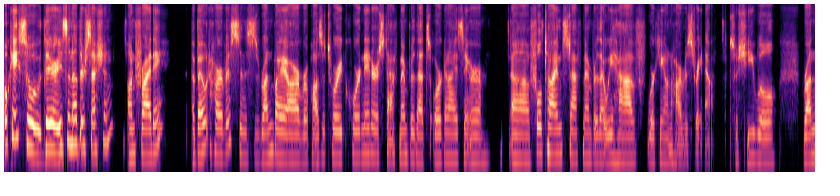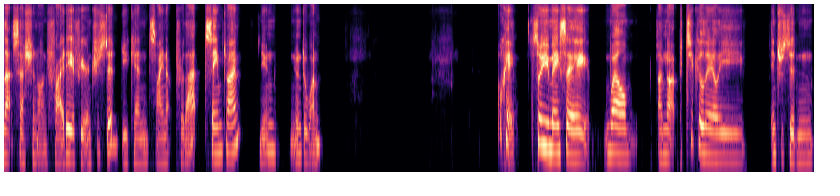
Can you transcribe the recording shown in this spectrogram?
Okay, so there is another session on Friday about Harvest, and this is run by our repository coordinator, a staff member that's organizing, or uh, full-time staff member that we have working on Harvest right now. So she will run that session on Friday. If you're interested, you can sign up for that same time, noon, noon to one. Okay, so you may say, well, I'm not particularly interested in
